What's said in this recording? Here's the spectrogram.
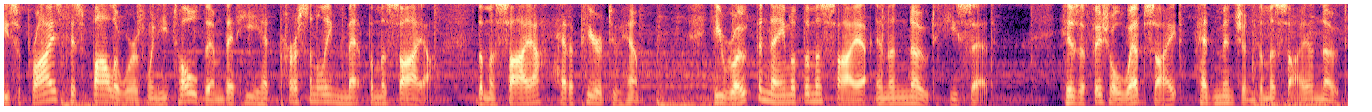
He surprised his followers when he told them that he had personally met the Messiah. The Messiah had appeared to him. He wrote the name of the Messiah in a note, he said. His official website had mentioned the Messiah note.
